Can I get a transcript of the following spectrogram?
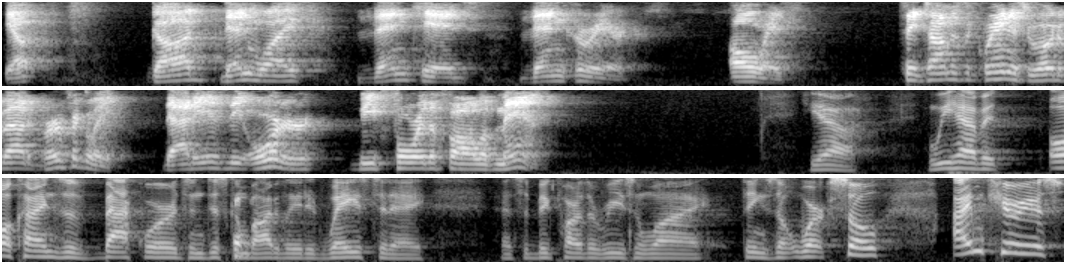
Yep. God, then wife, then kids, then career. Always. St. Thomas Aquinas wrote about it perfectly. That is the order before the fall of man. Yeah. We have it all kinds of backwards and discombobulated ways today. That's a big part of the reason why things don't work. So I'm curious,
